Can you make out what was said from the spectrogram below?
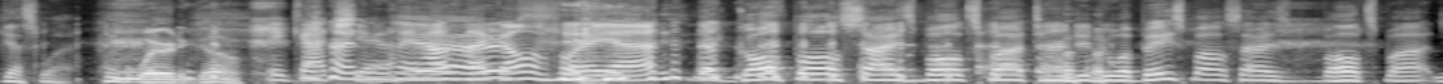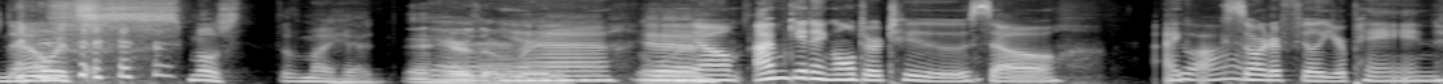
Guess what? Where to go? It got you. gonna say, how's that going for you? that golf ball sized bald spot turned into a baseball sized bald spot. Now it's most of my head. Eh, Hair's overrated. Yeah. Yeah. You know, I'm getting older too, so I sort of feel your pain.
